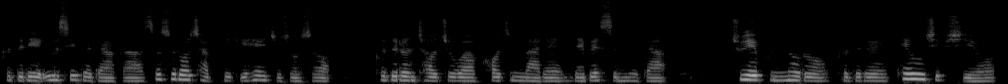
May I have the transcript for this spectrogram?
그들이 의시되다가 스스로 잡히게 해 주소서. 그들은 저주와 거짓말을 내뱉습니다. 주의 분노로 그들을 태우십시오.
